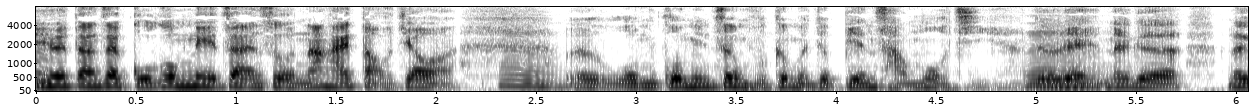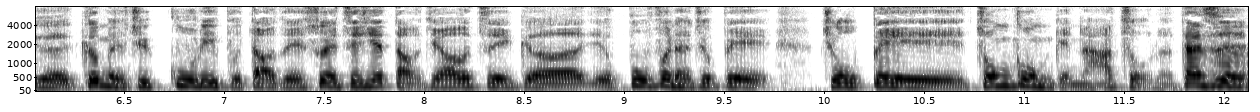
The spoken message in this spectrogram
因为当在国共内战的时候，南海岛礁啊，嗯呃，我们国民政府根本就鞭长莫及。对不对？嗯、那个那个根本就顾虑不到这些，所以这些岛礁这个有部分的就被就被中共给拿走了。但是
